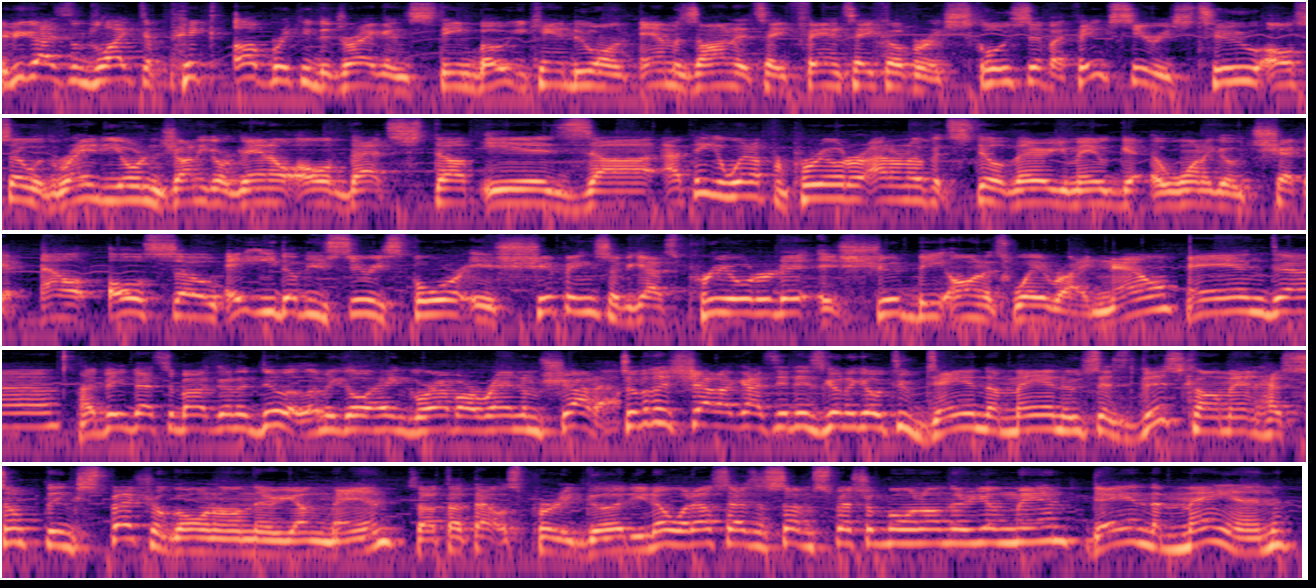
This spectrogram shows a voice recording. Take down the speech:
if you guys would like to pick up Ricky the Dragon Steamboat, you can do on Amazon. It's a fan takeover exclusive. I think Series 2 also with Randy Orton, Johnny Gargano, all of that stuff is, uh, I think it went up for pre-order. I don't know if it's still there. You may want to go check it out. Also, AEW Series 4 is shipping, so if you guys pre-ordered it, it should be on its way right now. And uh, I think that's about going to do it. Let me go ahead and grab our random shout out. So for this shout out, guys, it is going to go to Dan the Man who says, this comment has something special going on there, young man. So I thought that was pretty good. You know what else has something special going on there, young man? Dan the Man,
